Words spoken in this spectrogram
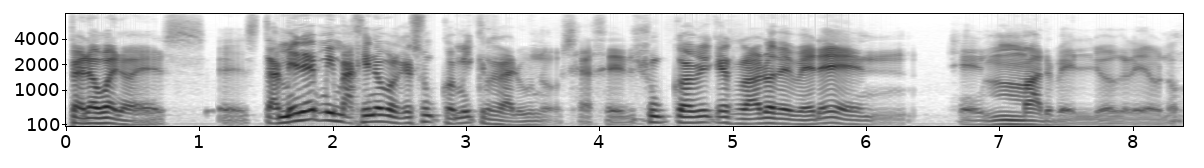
Pero bueno, es, es, También me imagino porque es un cómic raruno. O sea, es un cómic que es raro de ver en, en Marvel, yo creo, ¿no?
